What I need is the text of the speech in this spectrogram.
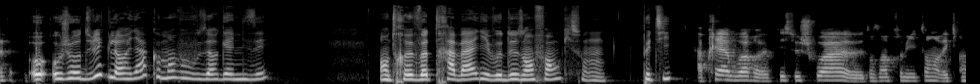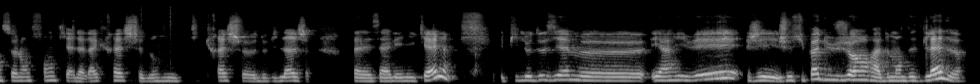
Aujourd'hui, Gloria, comment vous vous organisez entre votre travail et vos deux enfants qui sont petits? Après avoir euh, fait ce choix euh, dans un premier temps avec un seul enfant qui allait à la crèche, dans une petite crèche euh, de village, ça, allait nickel. Et puis le deuxième est arrivé. Je ne suis pas du genre à demander de l'aide.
